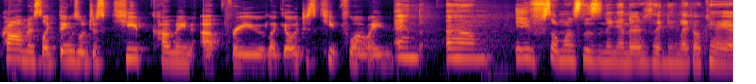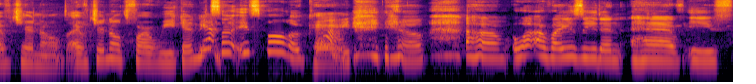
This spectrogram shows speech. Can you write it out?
promise like things will just keep coming up for you. Like it will just keep flowing. And um, if someone's listening and they're thinking like, okay, I've journaled, I've journaled for a week, and it's it's all okay, you know. Um, what advice do you then have if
